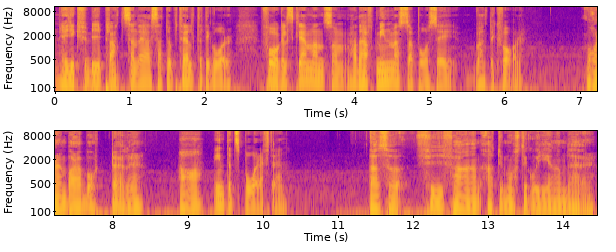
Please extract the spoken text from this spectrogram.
Jag gick förbi platsen där jag satt upp tältet igår. Fågelskrämman som hade haft min mössa på sig var inte kvar. Var den bara borta eller? Ja, inte ett spår efter den. Alltså, fy fan att du måste gå igenom det här.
